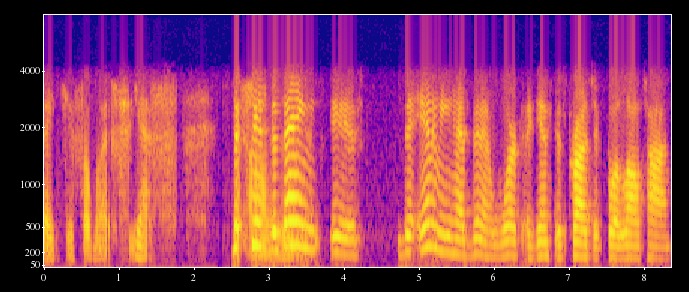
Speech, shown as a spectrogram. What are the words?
thank you so much. Yes. The, see, the thing is, the enemy has been at work against this project for a long time,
